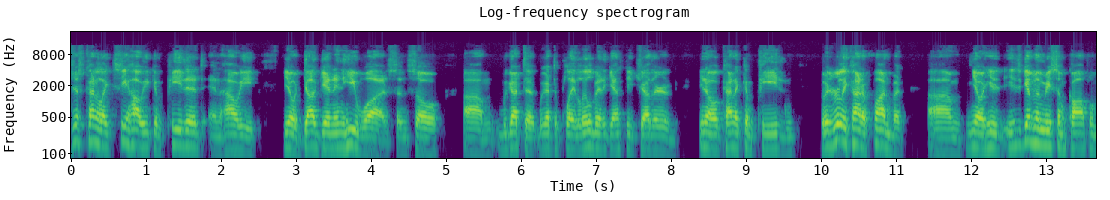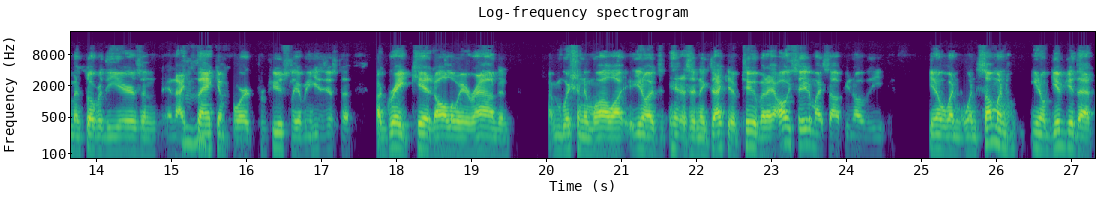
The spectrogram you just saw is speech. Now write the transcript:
just kind of like see how he competed and how he, you know, dug in, and he was. And so um, we got to we got to play a little bit against each other. And, you know, kind of compete, and it was really kind of fun. But um, you know, he, he's given me some compliments over the years, and and I mm-hmm. thank him for it profusely. I mean, he's just a, a great kid all the way around, and I'm wishing him well. You know, as, as an executive too. But I always say to myself, you know, the you know when when someone you know gives you that,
